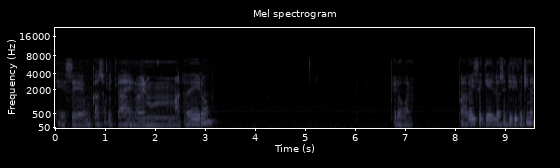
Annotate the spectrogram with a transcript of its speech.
es eh, un caso que está en, un matadero pero bueno. Bueno, acá dice que los científicos chinos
